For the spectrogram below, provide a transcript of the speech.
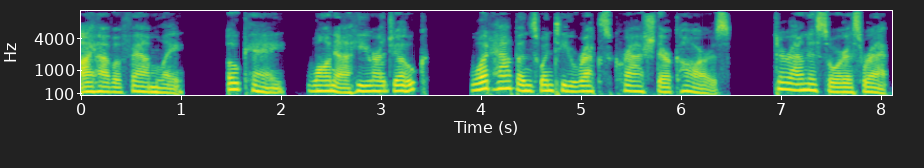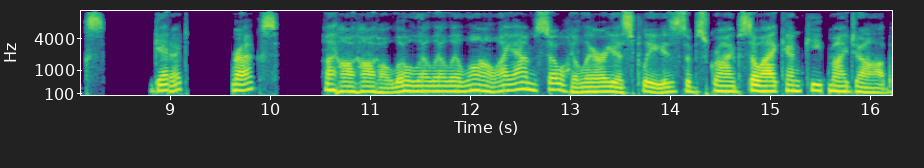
I have a family. Okay, wanna hear a joke? What happens when T-Rex crash their cars? Tyrannosaurus Rex. Get it? Rex? Ha ha ha ha lol I am so hilarious please subscribe so I can keep my job.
